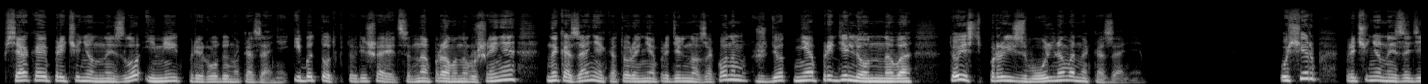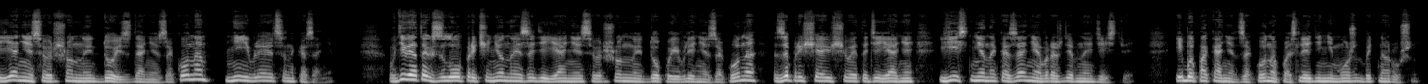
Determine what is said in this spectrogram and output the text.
всякое причиненное зло имеет природу наказания, ибо тот, кто решается на правонарушение, наказание, которое не определено законом, ждет неопределенного, то есть произвольного наказания. Ущерб, причиненный за деяние, совершенное до издания закона, не является наказанием. В-девятых, зло, причиненное за деяние, совершенное до появления закона, запрещающего это деяние, есть не наказание, а враждебное действие. Ибо пока нет закона, последний не может быть нарушен.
